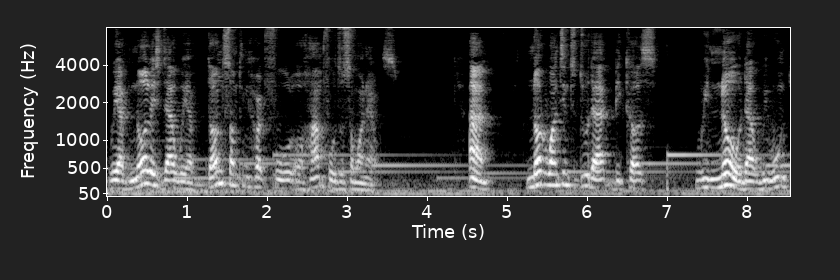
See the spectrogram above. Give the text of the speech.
we acknowledge that we have done something hurtful or harmful to someone else. And not wanting to do that because we know that we won't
